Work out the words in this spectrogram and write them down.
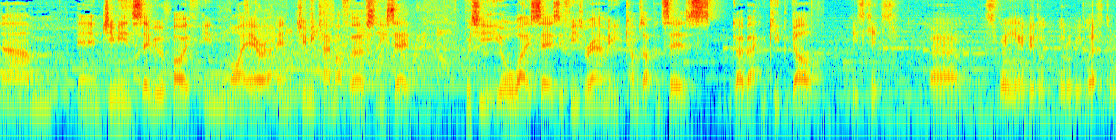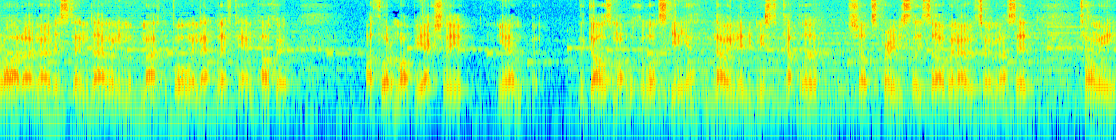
um, and Jimmy and Stevie were both in my area and Jimmy came up first and he said, which he always says if he's around me, he comes up and says, go back and kick the goal. His kicks um, swinging a bit, a little bit left to right, I noticed, and uh, when he marked the ball in that left-hand pocket, I thought it might be actually, you know, the goals might look a lot skinnier, knowing that he'd missed a couple of shots previously. So I went over to him and I said, Tommy,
